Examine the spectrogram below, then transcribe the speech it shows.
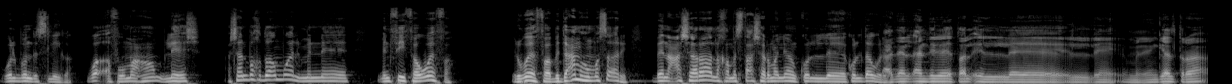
والبوندسليغا وقفوا معهم. ليش؟ عشان باخذوا أموال من من فيفا وويفا. الويفا بدعمهم مصاري بين 10 ل 15 مليون كل كل دوري. بعدين الأندية من إنجلترا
